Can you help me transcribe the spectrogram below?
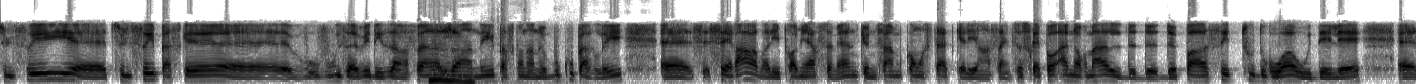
tu le sais, euh, tu le sais parce que euh, vous, avez des enfants, hmm. j'en ai parce qu'on en a beaucoup parlé. Euh, c'est rare dans les premières semaines qu'une femme constate qu'elle est enceinte. Ce serait pas anormal de, de, de passer tout droit au délai euh,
